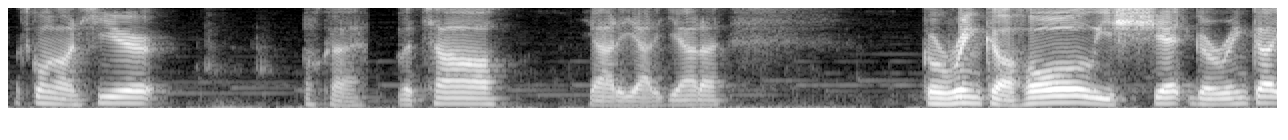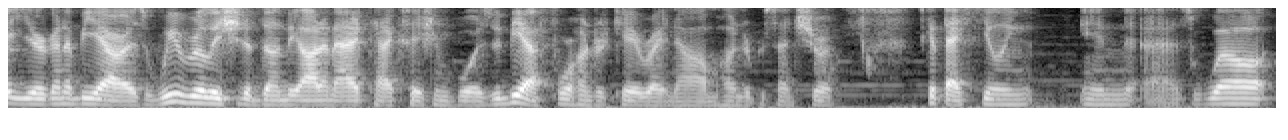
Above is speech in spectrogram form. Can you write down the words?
What's going on here? Okay. Vital. Yada, yada, yada. Gorinka. Holy shit, Gorinka, you're going to be ours. We really should have done the automatic taxation, boys. We'd be at 400k right now, I'm 100% sure. Let's get that healing in as well.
